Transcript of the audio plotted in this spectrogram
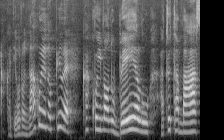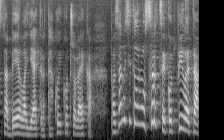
A kad je ono nagojeno pile, kako ima onu belu, a to je ta masna bela jetra, tako i kod čoveka. Pa zamislite ono srce kod pileta,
